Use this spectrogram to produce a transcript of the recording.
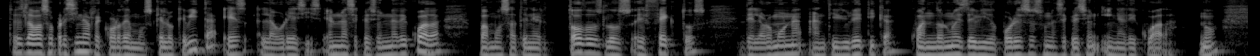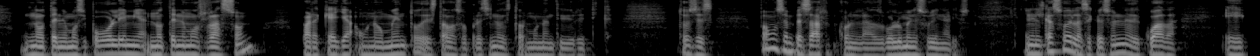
Entonces la vasopresina, recordemos que lo que evita es la uresis. En una secreción inadecuada vamos a tener todos los efectos de la hormona antidiurética cuando no es debido. Por eso es una secreción inadecuada, ¿no? No tenemos hipovolemia, no tenemos razón para que haya un aumento de esta vasopresina, de esta hormona antidiurética. Entonces, vamos a empezar con los volúmenes urinarios. En el caso de la secreción inadecuada, eh,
